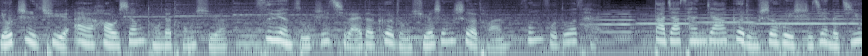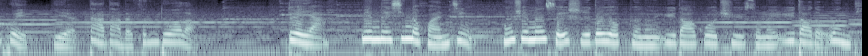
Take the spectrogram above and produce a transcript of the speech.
由志趣爱好相同的同学自愿组织起来的各种学生社团丰富多彩，大家参加各种社会实践的机会也大大的增多了。对呀，面对新的环境，同学们随时都有可能遇到过去所没遇到的问题、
